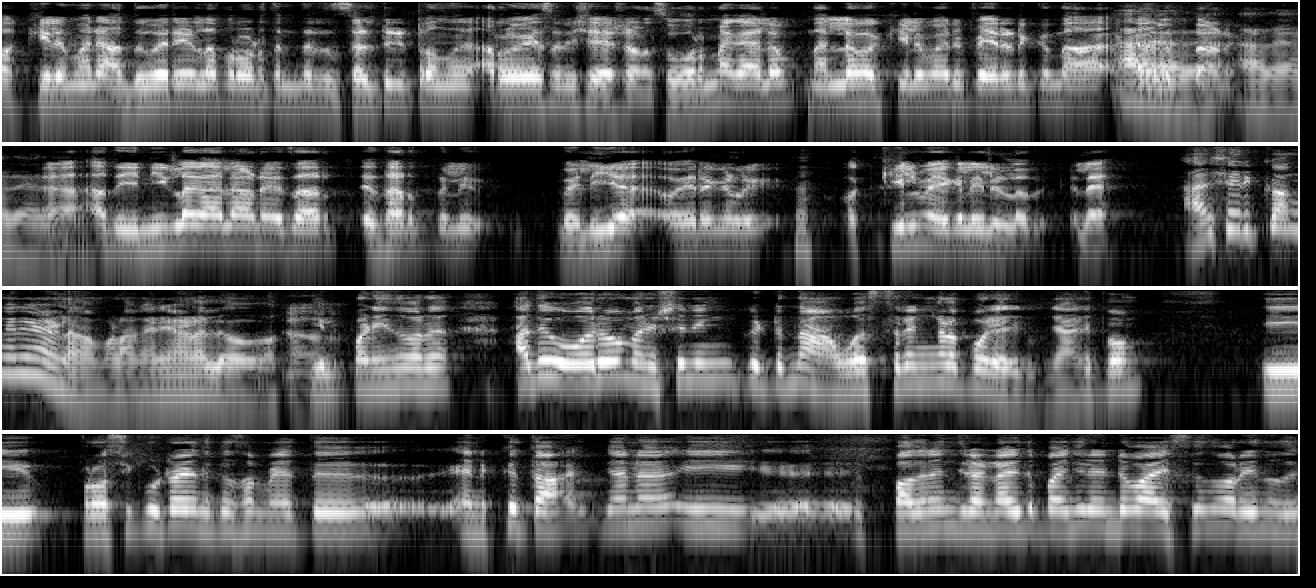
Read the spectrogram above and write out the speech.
വക്കീലന്മാർ അതുവരെയുള്ള പ്രവർത്തനത്തിന് റിസൾട്ട് കിട്ടുന്നത് അറുപത് വയസ്സിന് ശേഷമാണ്. സുവർണകാലം നല്ല വക്കീലന്മാർ പേരെടുക്കുന്ന ആ കാലത്താണ്. അത് ഇനിയുള്ള കാലമാണ് യഥാർത്ഥത്തിൽ വലിയ ഉയരങ്ങൾ വക്കീൽ മേഖലയിലുള്ളത് അല്ലേ? അത് ശരിക്കും അങ്ങനെയാണ്. നമ്മൾ അങ്ങനെയാണല്ലോ. വക്കീൽ പണി എന്ന് പറഞ്ഞാൽ അത് ഓരോ മനുഷ്യനും കിട്ടുന്ന അവസരങ്ങളെ പോലെ ആയിരിക്കും. ഞാനിപ്പം ഈ പ്രോസിക്യൂട്ടറായി നിൽക്കുന്ന സമയത്ത് എനിക്ക് താ- ഞാൻ ഈ പതിനഞ്ച് രണ്ടായിരത്തി പതിനഞ്ചിൽ എന്റെ വയസ്സ് എന്ന് പറയുന്നത്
